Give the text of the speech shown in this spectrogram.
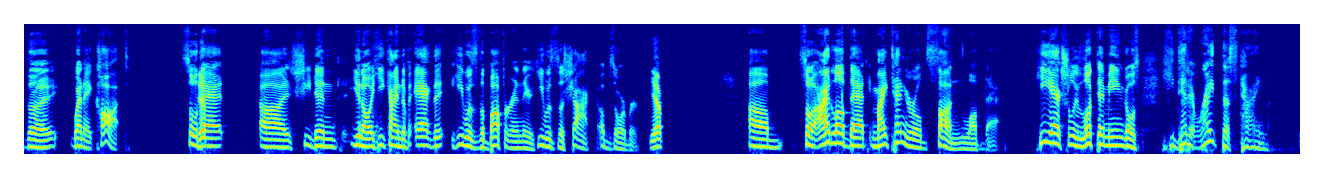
the when it caught. So Yep. that uh she didn't, you know, he kind of acted he was the buffer in there. He was the shock absorber. Yep. Um, so I love that. My 10 year old son loved that. He actually looked at me and goes, he did it right this time.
